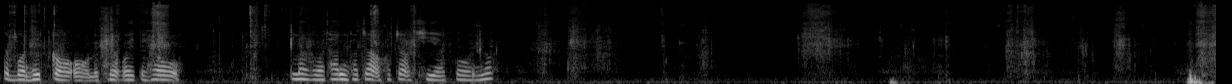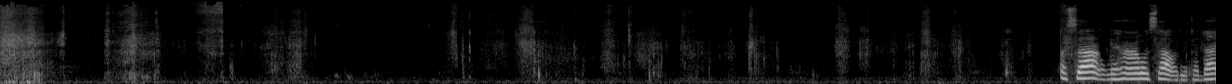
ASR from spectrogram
แต่บนเฮ็ดก่อออกเลยพี่น้องเอ้ยแต่เฮามาว่าท่านเขาเจ้าเขาเจ้าเขี่ยก่อนเนาะ สร้างไปห้ามาเสางนี่ก็ได้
